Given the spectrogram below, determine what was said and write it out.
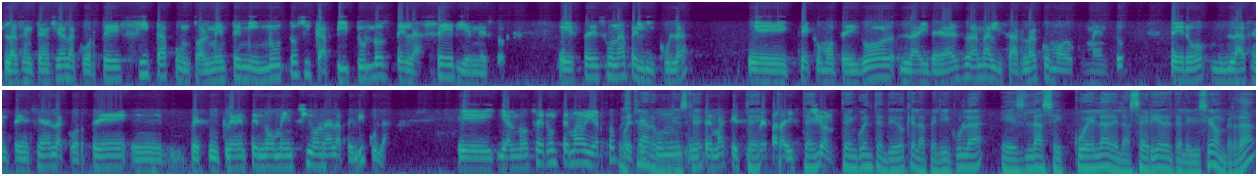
La sentencia de la Corte cita puntualmente minutos y capítulos de la serie, Néstor. Esta es una película eh, que, como te digo, la idea es analizarla como documento, pero la sentencia de la Corte eh, pues simplemente no menciona la película. Eh, y al no ser un tema abierto, pues, claro, es un, es un tema que te- sirve para te- discusión. tengo entendido que la película es la secuela de la serie de televisión, ¿verdad?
